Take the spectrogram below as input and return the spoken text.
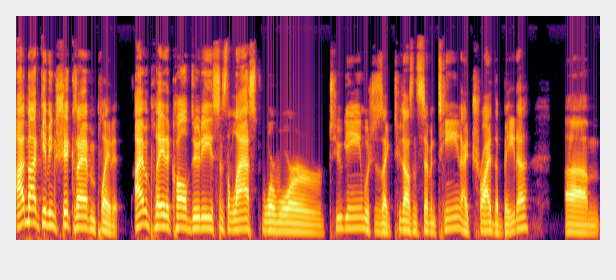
I'm not giving shit because I haven't played it. I haven't played a Call of Duty since the last World War II game, which is like 2017. I tried the beta. Um,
